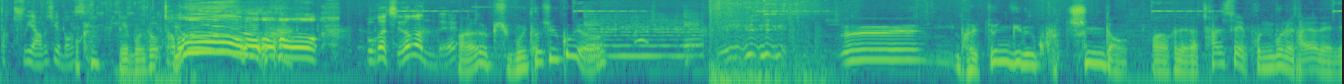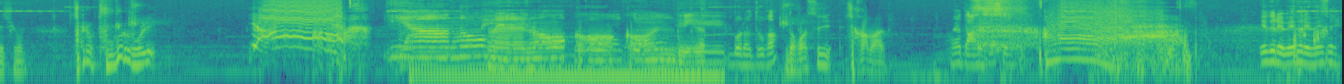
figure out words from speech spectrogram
딱두개 아버지가 먹었어. 이게 뭔 소? 잠깐, 오! 뭐가 지나갔는데? 아유 기분 탓일 거야 으, 발전기를 고친다 아 근데 나 찬스의 본분을 다해야 되는데 지금 체력 두 개로 돌리 야노메노 꽁꽁디 뭐라 누가? 너가 쓰지 잠깐만 나안 썼어 왜 그래 왜 그래 왜 그래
